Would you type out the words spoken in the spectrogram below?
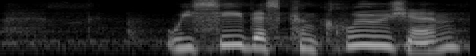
we see this conclusion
